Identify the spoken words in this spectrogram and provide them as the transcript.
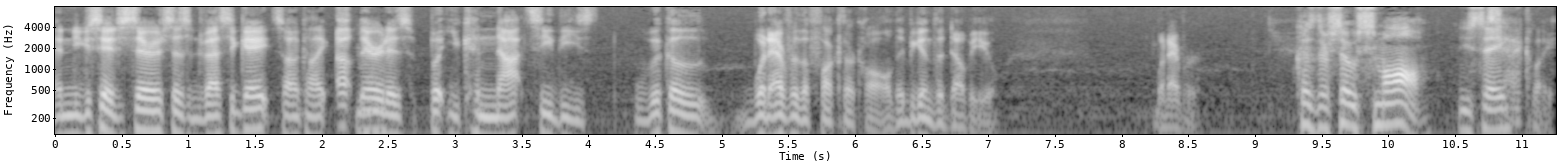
and you can see it just there it says investigate. So I'm kind of like, oh, there it Mm-hmm. is. But you cannot see these wicca whatever the fuck they're called. They begin with a W. Whatever. Because they're so small. You see? Exactly.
